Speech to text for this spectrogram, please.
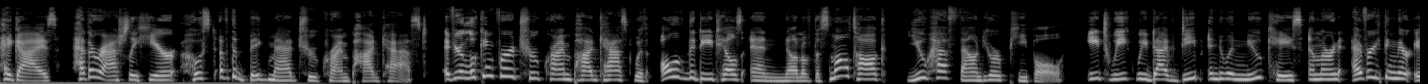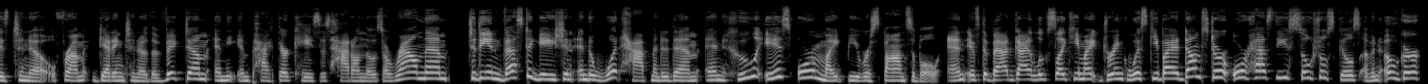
Hey guys, Heather Ashley here, host of the Big Mad True Crime Podcast. If you're looking for a true crime podcast with all of the details and none of the small talk, you have found your people. Each week, we dive deep into a new case and learn everything there is to know from getting to know the victim and the impact their case has had on those around them, to the investigation into what happened to them and who is or might be responsible. And if the bad guy looks like he might drink whiskey by a dumpster or has the social skills of an ogre,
